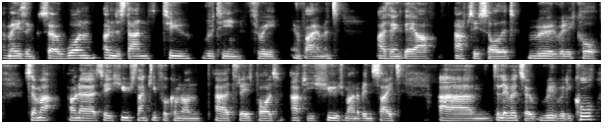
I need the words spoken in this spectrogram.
Amazing. So one, understand. Two, routine. Three, environment. I think they are absolutely solid. Really, really cool. So Matt, I want to say a huge thank you for coming on uh, today's pod. Absolutely huge amount of insight um, delivered. So really, really cool.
